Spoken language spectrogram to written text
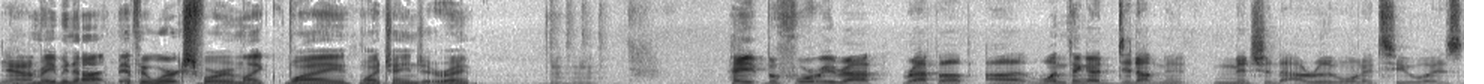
Yeah. Maybe not. If it works for him, like why why change it, right? hmm Hey, before we wrap wrap up, uh, one thing I did not men- mention that I really wanted to was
